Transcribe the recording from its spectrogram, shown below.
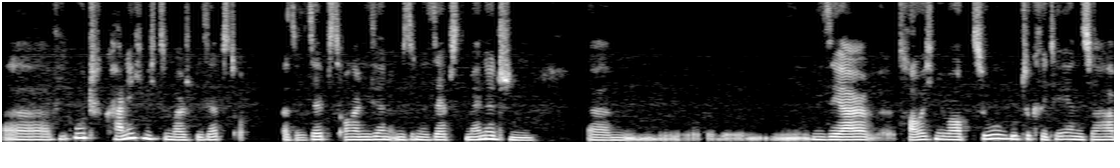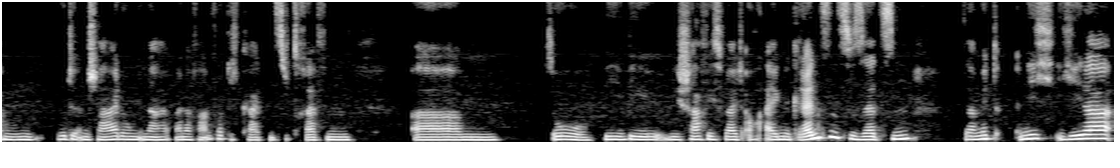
äh, wie gut kann ich mich zum Beispiel selbst also selbst organisieren im Sinne selbst managen. Ähm, wie sehr traue ich mir überhaupt zu, gute Kriterien zu haben, um gute Entscheidungen innerhalb meiner Verantwortlichkeiten zu treffen. Ähm, so, wie, wie, wie schaffe ich es vielleicht auch eigene Grenzen zu setzen, damit nicht jeder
